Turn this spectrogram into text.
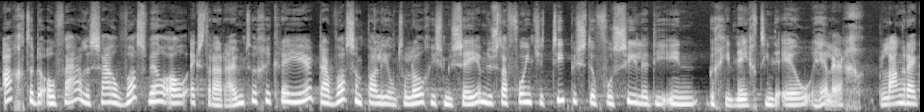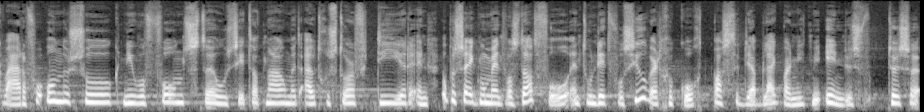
achter de ovale zaal was wel al extra ruimte gecreëerd. Daar was een paleontologisch museum. Dus daar vond je typisch de fossielen die in begin 19e eeuw heel erg belangrijk waren voor onderzoek. Nieuwe vondsten. Hoe zit dat nou met uitgestorven dieren? En op een zeker moment was dat vol. En toen dit fossiel werd gekocht, paste daar blijkbaar niet meer in. Dus tussen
